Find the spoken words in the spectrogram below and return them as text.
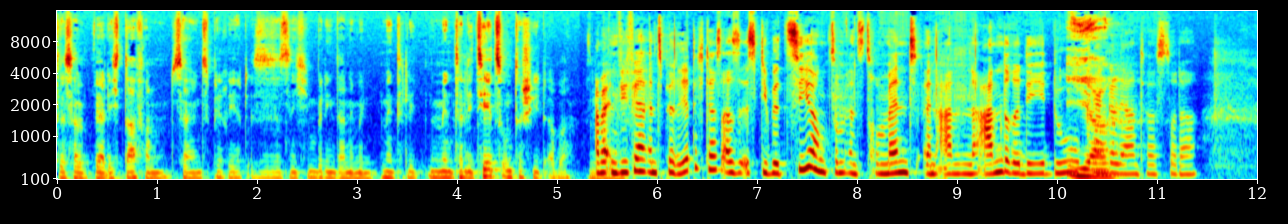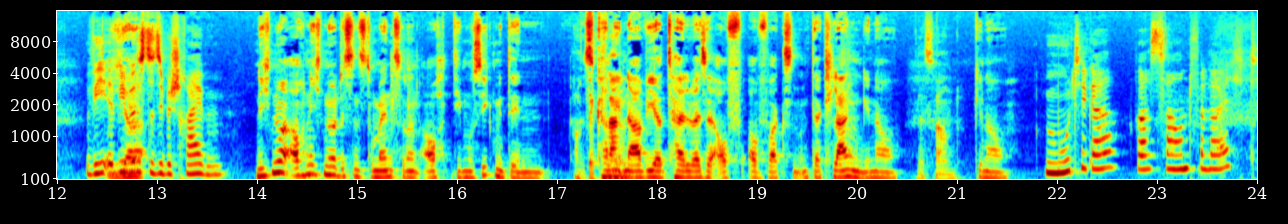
Deshalb werde ich davon sehr inspiriert. Es ist jetzt nicht unbedingt ein Mentali Mentalitätsunterschied, aber. Aber inwiefern inspiriert dich das? Also ist die Beziehung zum Instrument eine andere, die du Ja. kennengelernt hast? Oder wie, wie Ja. würdest du sie beschreiben? Nicht nur, auch nicht nur das Instrument, sondern auch die Musik, mit denen Skandinavier teilweise auf, aufwachsen. Und der Klang, genau. Der Sound. Genau. Mutigerer Sound vielleicht?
